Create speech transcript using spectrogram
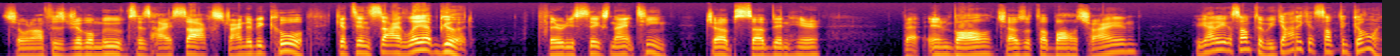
showing off his dribble moves, his high socks, trying to be cool. Gets inside, layup good. 36-19. Chubb subbed in here. In ball, Chubbs with the ball, trying. You gotta get something. We gotta get something going.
